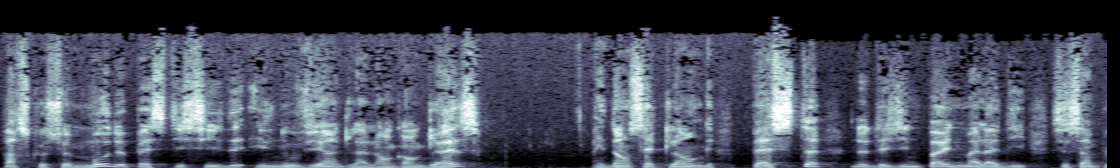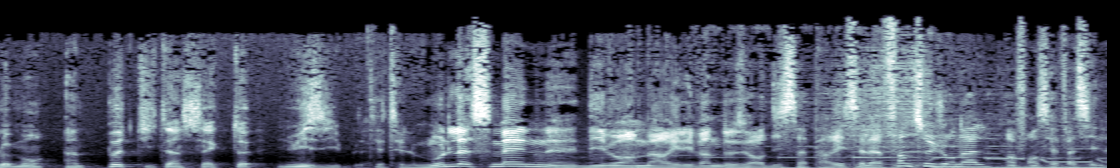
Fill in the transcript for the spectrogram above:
Parce que ce mot de pesticide, il nous vient de la langue anglaise, et dans cette langue, peste ne désigne pas une maladie, c'est simplement un petit insecte nuisible. C'était le mot de la semaine d'Yvan Amar, il est 22h10 à Paris, c'est la fin de ce journal en français facile.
